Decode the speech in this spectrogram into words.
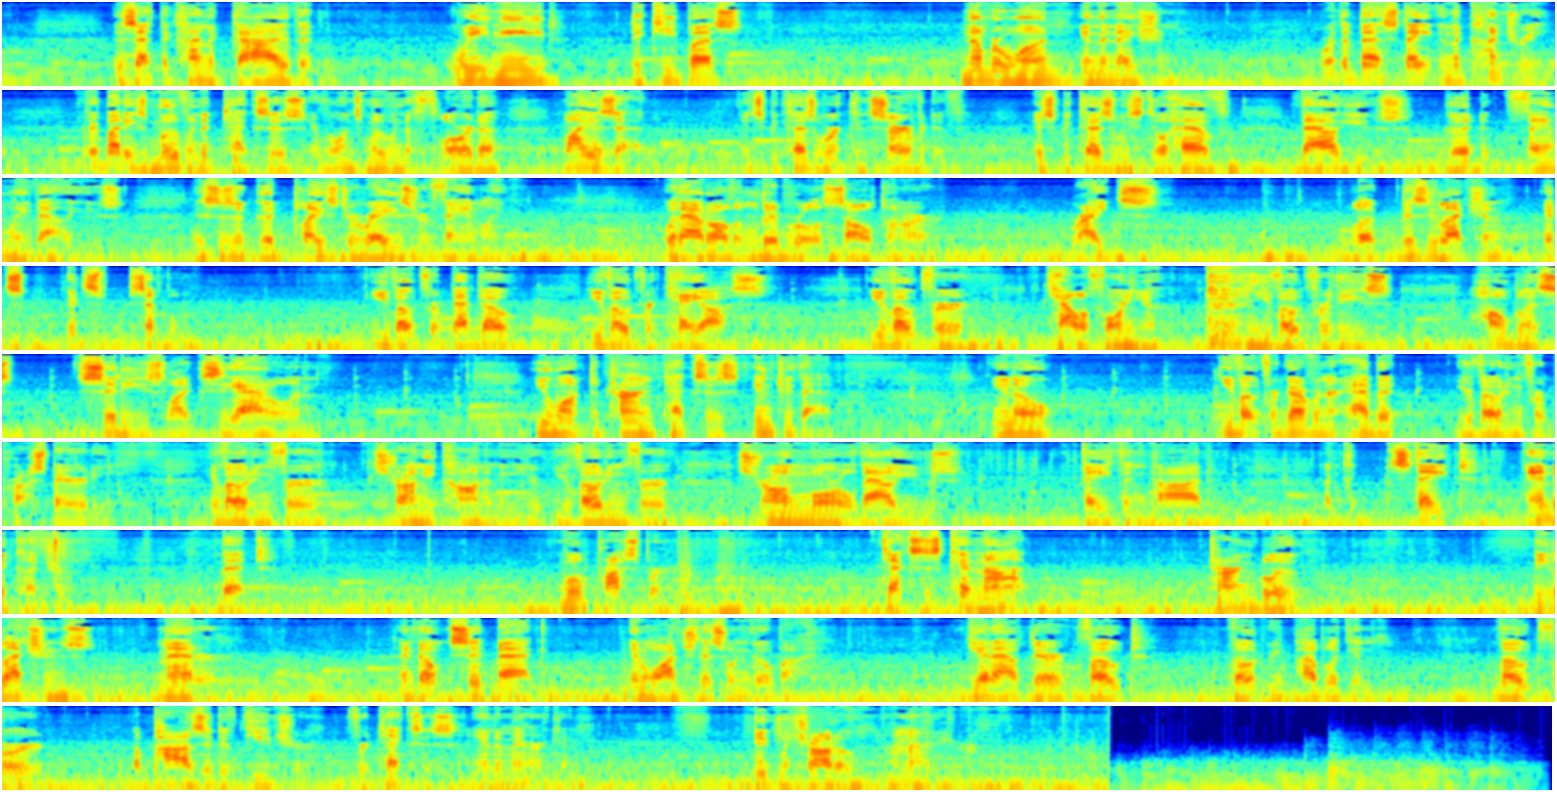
Is that the kind of guy that we need to keep us number one in the nation? We're the best state in the country. Everybody's moving to Texas, everyone's moving to Florida. Why is that? It's because we're conservative. It's because we still have values, good family values. This is a good place to raise your family without all the liberal assault on our rights. Look, this election, it's it's simple. You vote for Beto, you vote for chaos. You vote for California. you vote for these homeless cities like Seattle, and you want to turn Texas into that. You know, you vote for Governor Abbott, you're voting for prosperity. You're voting for strong economy. You're, you're voting for strong moral values, faith in God, a state and a country that will prosper. Texas cannot turn blue. The elections matter. And don't sit back and watch this one go by. Get out there, vote, vote Republican, vote for a positive future for Texas and America. Duke Machado, I'm out of here.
